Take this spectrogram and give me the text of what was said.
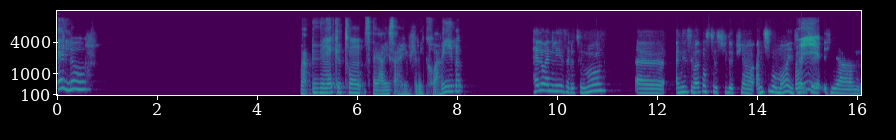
Hello Il manque que ton... Ça arrive, ça arrive, le micro arrive. Hello Annelise, hello tout le monde. Euh, Annelise, c'est vrai qu'on se suit depuis un, petit moment et oui. Euh,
